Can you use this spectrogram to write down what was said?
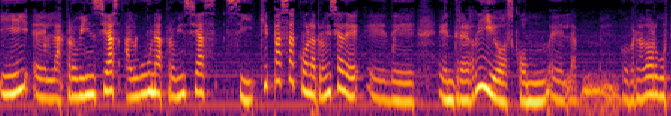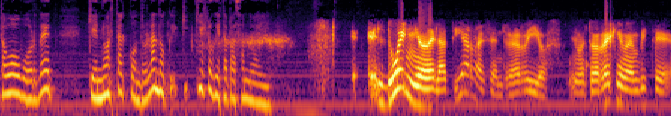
y eh, las provincias, algunas provincias sí. ¿Qué pasa con la provincia de, eh, de Entre Ríos, con eh, la- el gobernador Gustavo Bordet, que no está controlando? ¿Qué, qué es lo que está pasando ahí? El dueño de la tierra es Entre Ríos. Y nuestro régimen, viste,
